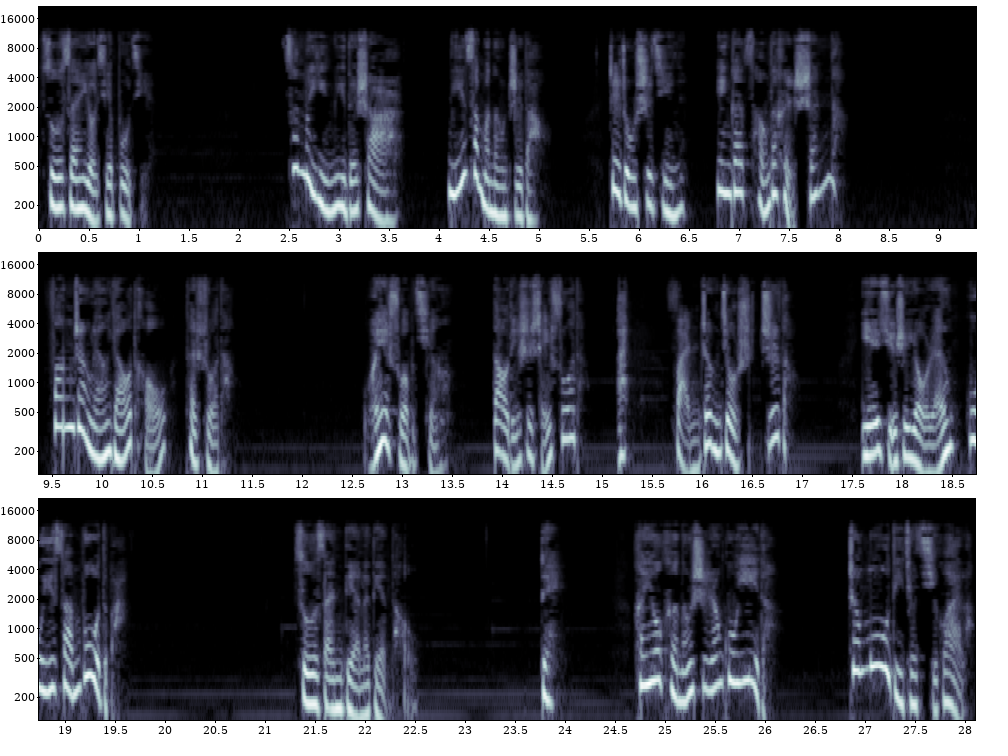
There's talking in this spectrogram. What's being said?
苏三有些不解，这么隐秘的事儿，你怎么能知道？这种事情应该藏得很深呢。方正良摇头，他说道：“我也说不清，到底是谁说的。哎，反正就是知道，也许是有人故意散布的吧。”苏三点了点头，很有可能是人故意的，这目的就奇怪了。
